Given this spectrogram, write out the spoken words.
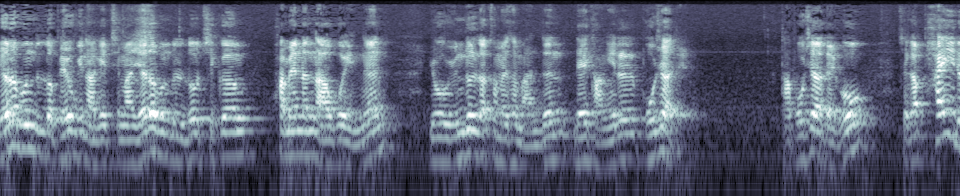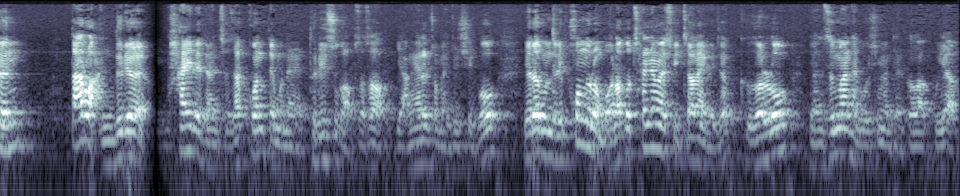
여러분들도 배우긴 하겠지만 여러분들도 지금 화면에 나오고 있는 요 윤들닷컴에서 만든 내 강의를 보셔야 돼요. 다 보셔야 되고 제가 파일은 따로 안 드려요. 파일에 대한 저작권 때문에 드릴 수가 없어서 양해를 좀 해주시고 여러분들이 폰으로 뭐라도 촬영할 수 있잖아요, 그죠? 그걸로 연습만 해보시면 될 것 같고요.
